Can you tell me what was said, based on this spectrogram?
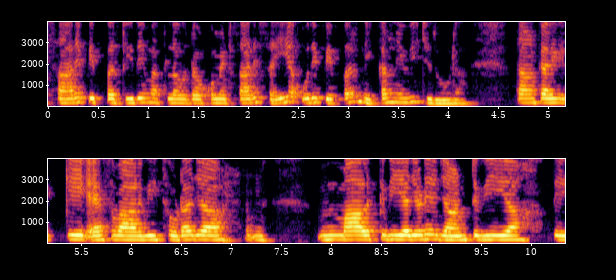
ਸਾਰੇ ਪੇਪਰ ਜਿਹਦੇ ਮਤਲਬ ਡਾਕੂਮੈਂਟ ਸਾਰੇ ਸਹੀ ਆ, ਉਹਦੇ ਪੇਪਰ ਨਿਕਲਣੇ ਵੀ ਜ਼ਰੂਰ ਆ। ਤਾਂ ਕਰਕੇ ਇਸ ਵਾਰ ਵੀ ਥੋੜਾ ਜਿਹਾ ਮਾਲਕ ਵੀ ਆ, ਜਿਹੜੇ ਏਜੰਟ ਵੀ ਆ ਤੇ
